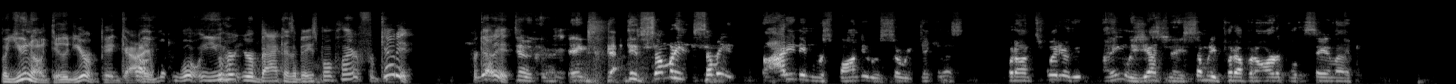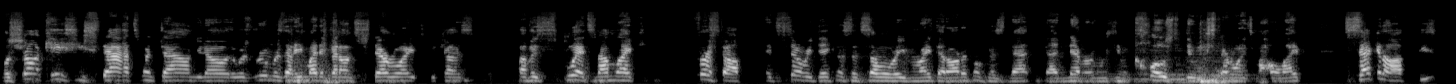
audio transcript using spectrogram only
But you know, dude, you're a big guy. Right. What, what- you hurt your back as a baseball player? Forget it. Forget it. dude. Exactly. Dude, somebody, somebody, I didn't even respond to it. It was so ridiculous. But on Twitter, I think it was yesterday, somebody put up an article saying like, "Well, Sean Casey's stats went down. You know, there was rumors that he might have been on steroids because of his splits." And I'm like, first off, it's so ridiculous that someone would even write that article because that that never was even close to doing steroids my whole life. Second off, these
